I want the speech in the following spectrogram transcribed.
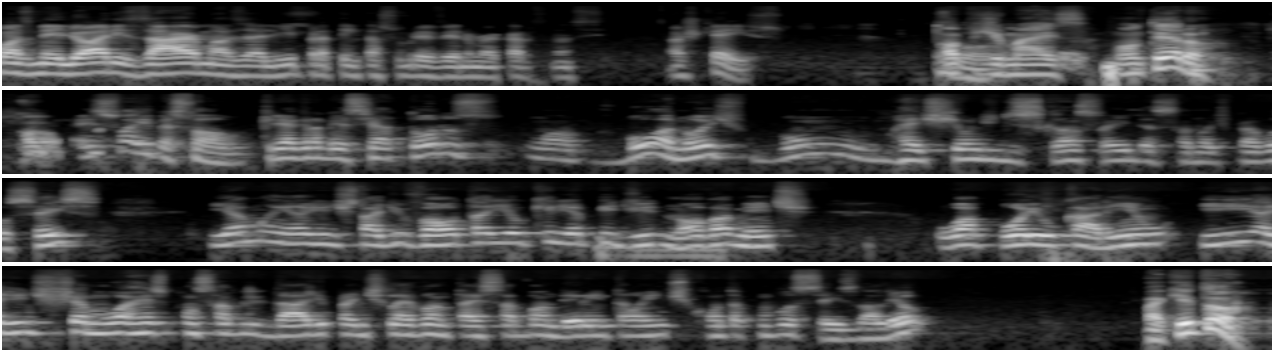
com as melhores armas ali para tentar sobreviver no mercado financeiro. Acho que é isso. Top demais. Monteiro? É isso aí, pessoal. Queria agradecer a todos. Uma boa noite, bom restinho de descanso aí dessa noite para vocês. E amanhã a gente está de volta e eu queria pedir novamente o apoio, o carinho e a gente chamou a responsabilidade para a gente levantar essa bandeira, então a gente conta com vocês. Valeu? Paquito?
